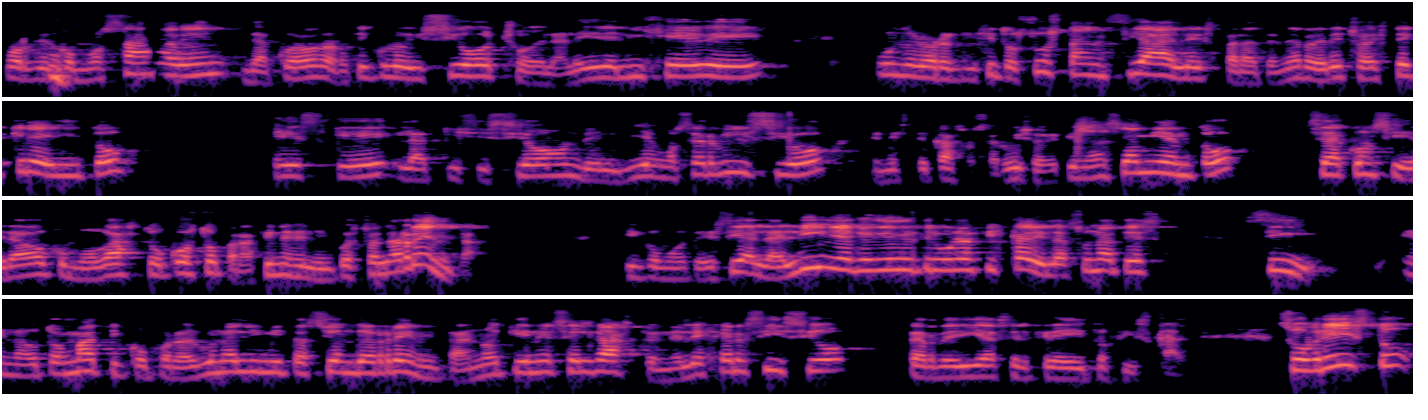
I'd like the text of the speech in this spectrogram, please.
Porque como saben, de acuerdo al artículo 18 de la ley del IGB, uno de los requisitos sustanciales para tener derecho a este crédito es que la adquisición del bien o servicio, en este caso servicio de financiamiento, sea considerado como gasto o costo para fines del impuesto a la renta. Y como te decía, la línea que tiene el Tribunal Fiscal y la SUNAT es, si en automático por alguna limitación de renta no tienes el gasto en el ejercicio, perderías el crédito fiscal. Sobre esto,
